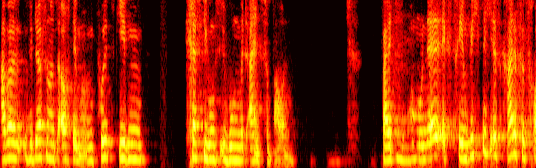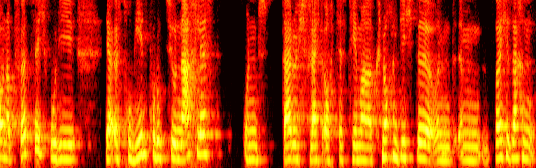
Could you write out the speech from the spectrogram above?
aber wir dürfen uns auch dem Impuls geben, Kräftigungsübungen mit einzubauen. Weil es mhm. hormonell extrem wichtig ist, gerade für Frauen ab 40, wo die ja, Östrogenproduktion nachlässt und dadurch vielleicht auch das Thema Knochendichte und ähm, solche Sachen.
